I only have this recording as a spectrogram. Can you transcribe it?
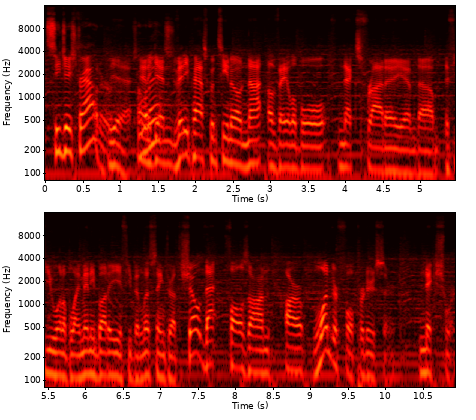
CJ Stroud or Yeah, and again, else. Vinny Pasquantino not available next Friday. And um, if you want to blame anybody, if you've been listening throughout the show, that falls on our wonderful producer, Nick Schwartz.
